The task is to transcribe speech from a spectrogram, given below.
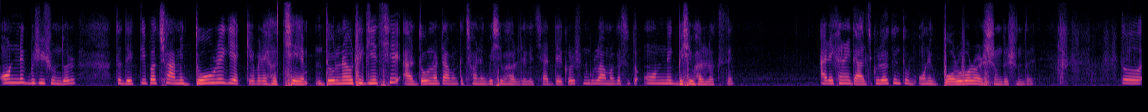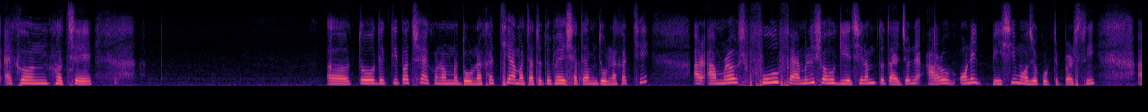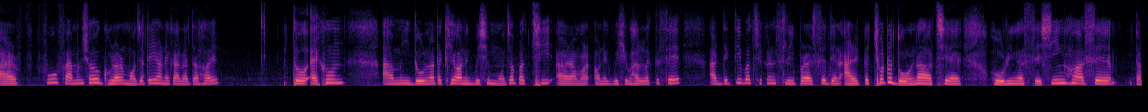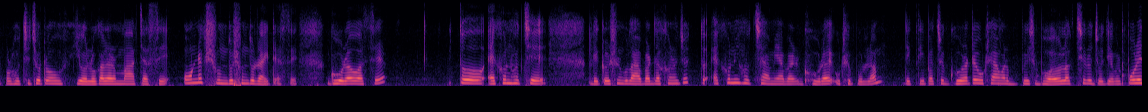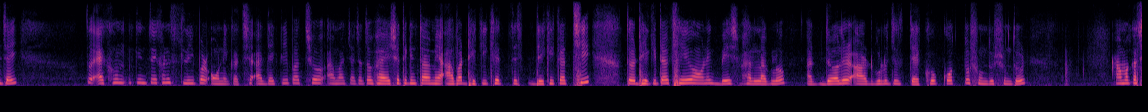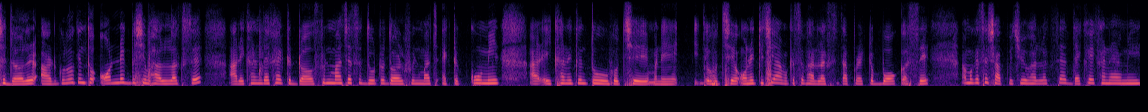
অনেক বেশি সুন্দর। তো দেখতেই পাচ্ছ আমি দৌড়ে গিয়ে একেবারে হচ্ছে দোলনা উঠে গিয়েছি, আর দোলনাটা আমার কাছে অনেক বেশি ভালো লেগেছে, আর ডেকোরেশনগুলো আমার কাছে তো অনেক বেশি ভালো লাগছে। আর এখানে গাছগুলো কিন্তু অনেক বড় বড় আর সুন্দর সুন্দর। তো এখন হচ্ছে তো দেখতেই পাচ্ছ, এখন আমরা দোলনা খাচ্ছি। আমার চাচাতো ভাইয়ের সাথে আমি দোলনা খাচ্ছি। আর আমরা ফুল ফ্যামিলি সহ গিয়েছিলাম, তো তাই জন্য আরও অনেক বেশি মজা করতে পারছি। আর ফুল ফ্যামিলি সহ ঘোরার মজাটাই অনেক আলাদা হয়। তো এখন আমি দোলনাটা খেয়ে অনেক বেশি মজা পাচ্ছি, আর আমার অনেক বেশি ভালো লাগতেছে। আর দেখতেই পাচ্ছি, এখানে স্লিপার আছে দেন আরেকটা ছোট দোলনা আছে, হরিণ আছে, সিংহ আছে, তারপর হচ্ছে ছোট ইয়েলো কালার মাছ আছে, অনেক সুন্দর সুন্দর রাইড আছে, ঘোড়াও আছে। তো এখন হচ্ছে ডেকোরেশনগুলো আবার দেখানো যাক। তো এখনই হচ্ছে আমি আবার ঘোড়ায় উঠে পড়লাম। দেখতেই পাচ্ছ ঘোড়াটা উঠে আমার বেশ ভয়ও লাগছিল যদি আবার পড়ে যাই। তো এখন কিন্তু এখানে স্লিপার অনেক আছে। আর দেখতেই পাচ্ছ, আমার চাচাতো ভাইয়ের সাথে কিন্তু আমি আবার ঢেকি খেতে, ঢেকি খাচ্ছি। তো ঢেকিটা খেয়েও অনেক বেশ ভালো লাগল। আর জলের আর্টগুলো জাস্ট দেখো, কত সুন্দর সুন্দর। আমার কাছে দেওয়ালের আর্টগুলো কিন্তু অনেক বেশি ভালো লাগছে। আর এখানে দেখা একটা ডলফিন মাছ আছে, দুটো ডলফিন মাছ, একটা কুমির, আর এখানে কিন্তু হচ্ছে মানে হচ্ছে অনেক কিছুই আমার কাছে ভালো লাগছে। তারপর একটা বক আছে, আমার কাছে সব কিছুই ভালো লাগছে। আর দেখো এখানে আমি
